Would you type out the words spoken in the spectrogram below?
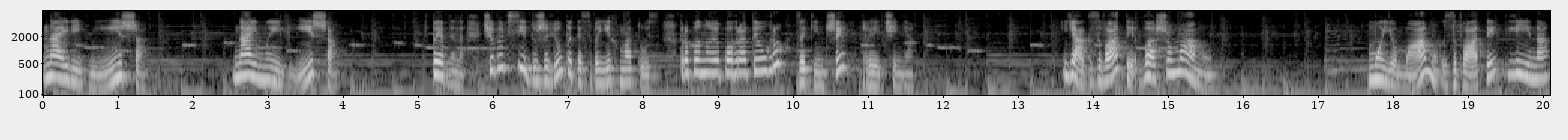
Найрідніша, наймиліша. Впевнена, що ви всі дуже любите своїх матусь. Пропоную пограти у гру Закінчи речення. Як звати вашу маму? Мою маму звати Ліна.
